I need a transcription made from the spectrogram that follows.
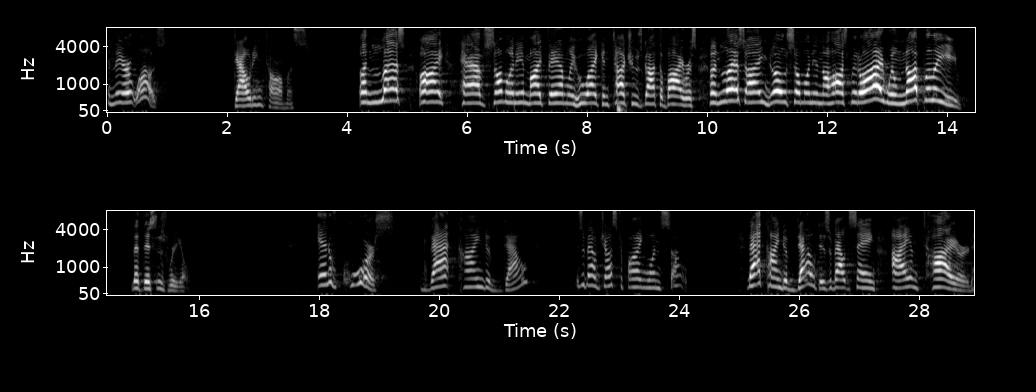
And there it was doubting Thomas. Unless I have someone in my family who I can touch who's got the virus, unless I know someone in the hospital, I will not believe that this is real. And of course, that kind of doubt is about justifying oneself. That kind of doubt is about saying, I am tired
